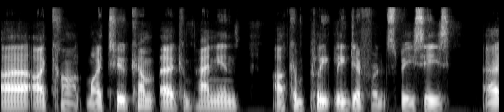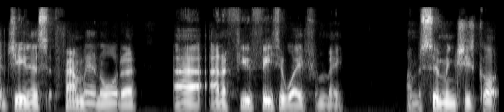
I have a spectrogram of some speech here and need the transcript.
uh, I can't. My two com- uh, companions are completely different species, uh, genus, family, and order, uh, and a few feet away from me. I'm assuming she's got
